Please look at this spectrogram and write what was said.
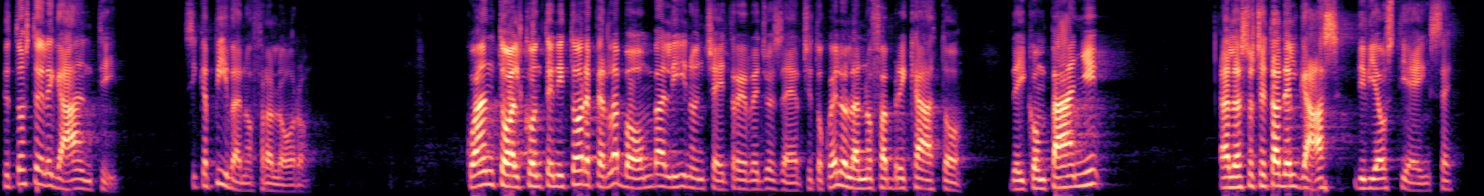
piuttosto eleganti, si capivano fra loro. Quanto al contenitore per la bomba, lì non c'entra il Regio Esercito, quello l'hanno fabbricato dei compagni alla società del gas di via Ostiense,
